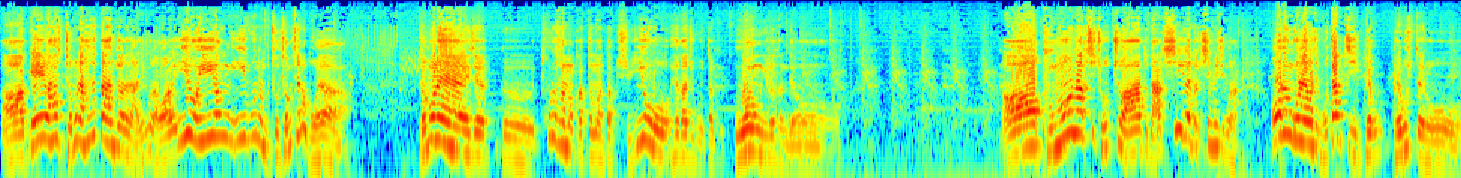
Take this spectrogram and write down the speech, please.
아, 게임 하, 저번에 하셨다는 줄 알았는데 아니구나. 와, 이호, 이 형, 이분은 저 정체가 뭐야? 저번에 이제 그 토르 사막 갔더만 딱 2호 해가지고 딱 으엉 이러던데 어. 아 붕어 낚시 좋죠. 아 또 낚시가 또 취미시구나. 어른 골렘을 못 잡지 100, 150대로.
